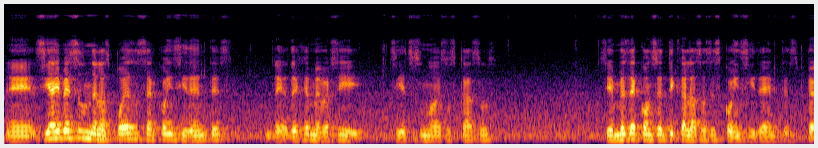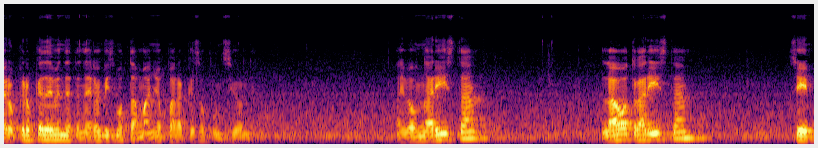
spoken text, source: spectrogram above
Eh, sí hay veces donde las puedes hacer coincidentes. De- déjenme ver si, si este es uno de esos casos. Si en vez de concéntricas las haces coincidentes, pero creo que deben de tener el mismo tamaño para que eso funcione. Ahí va una arista, la otra arista. Sí,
